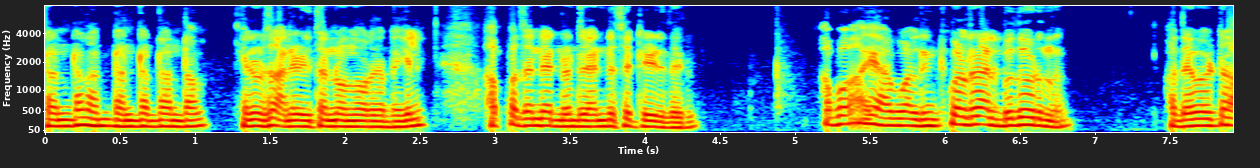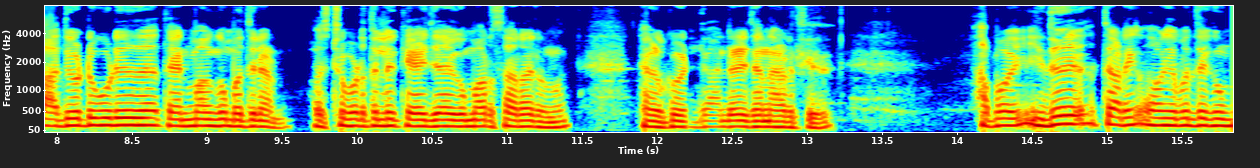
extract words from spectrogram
ടണ്ടടൻ ടണ്ടടൻ ടണ്ടം എന്നൊരു സാധനം എഴുതണം എന്ന് പറഞ്ഞിട്ടുണ്ടെങ്കിൽ അപ്പം തന്നെ രണ്ട് രണ്ട് സെറ്റ് എഴുതി തരും. അപ്പോൾ എനിക്ക് വളരെ അത്ഭുതമായിരുന്നു. അദ്ദേഹമായിട്ട് ആദ്യമായിട്ട് കൂടിയത് തേന്മാങ്കുമ്പത്തിലാണ് ഫസ്റ്റ് പടത്തിൽ കെ ജയകുമാർ സാറായിരുന്നു ഞങ്ങൾക്ക് വേണ്ടി ഗാനരചന നടത്തിയത്. അപ്പോൾ ഇത് തുടങ്ങി തുടങ്ങിയപ്പോഴത്തേക്കും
